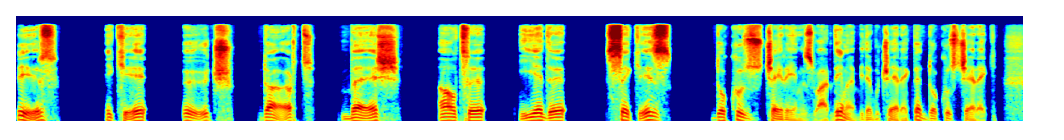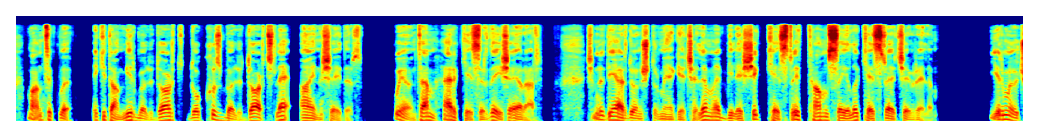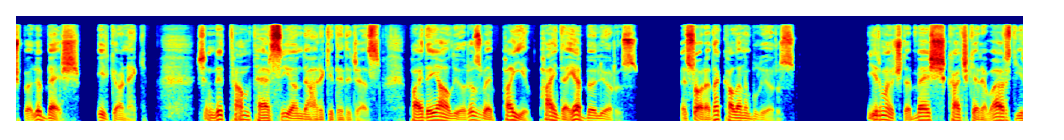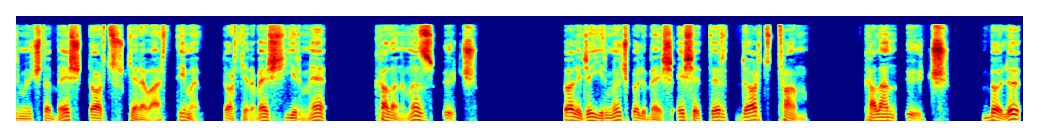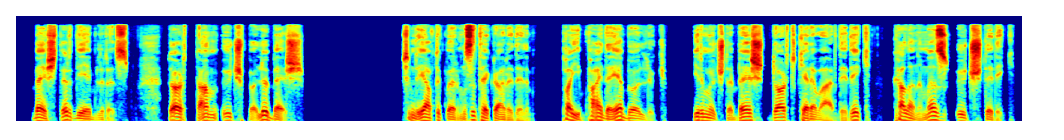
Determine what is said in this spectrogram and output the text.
1, 2, 3, 4, 5, 6, 7, 8, 9 çeyreğimiz var değil mi? Bir de bu çeyrekte 9 çeyrek. Mantıklı. 2 tam 1 bölü 4, 9 bölü 4 ile aynı şeydir. Bu yöntem her kesirde işe yarar. Şimdi diğer dönüştürmeye geçelim ve bileşik kesri tam sayılı kesre çevirelim. 23 bölü 5, ilk örnek. Şimdi tam tersi yönde hareket edeceğiz. Paydayı alıyoruz ve payı paydaya bölüyoruz. Ve sonra da kalanı buluyoruz. 23'te 5 kaç kere var? 23'te 5, 4 kere var, değil mi? 4 kere 5, 20. Kalanımız 3. Böylece 23 bölü 5 eşittir 4 tam. Kalan 3 bölü 5'tir diyebiliriz. 4 tam 3 bölü 5. Şimdi yaptıklarımızı tekrar edelim. Payı paydaya böldük. 23'te 5, 4 kere var dedik. Kalanımız 3 dedik.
